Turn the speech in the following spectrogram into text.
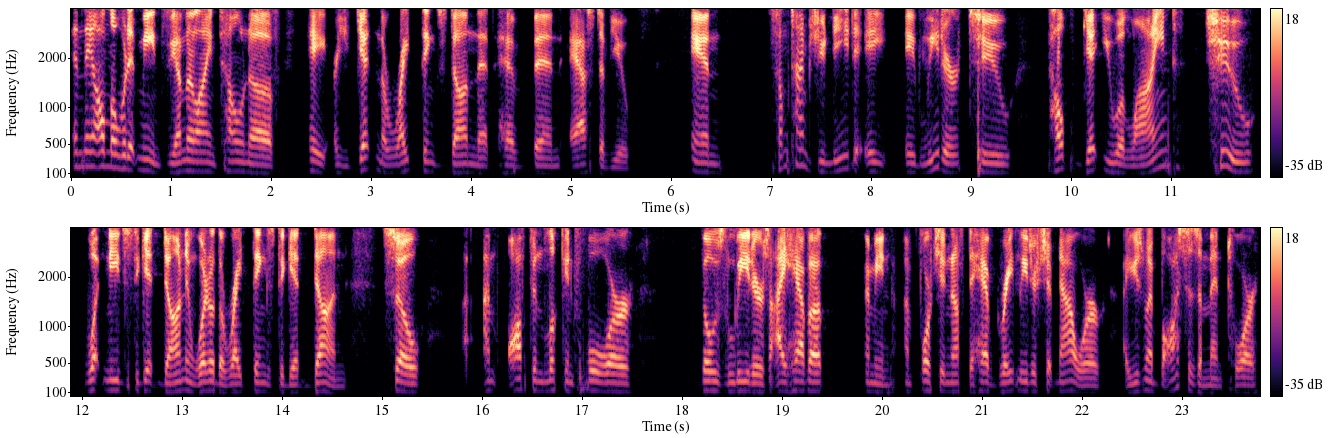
and they all know what it means the underlying tone of hey are you getting the right things done that have been asked of you and sometimes you need a, a leader to help get you aligned to what needs to get done and what are the right things to get done. So i'm often looking for those leaders. I have a i mean i'm fortunate enough to have great leadership now where i use my boss as a mentor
